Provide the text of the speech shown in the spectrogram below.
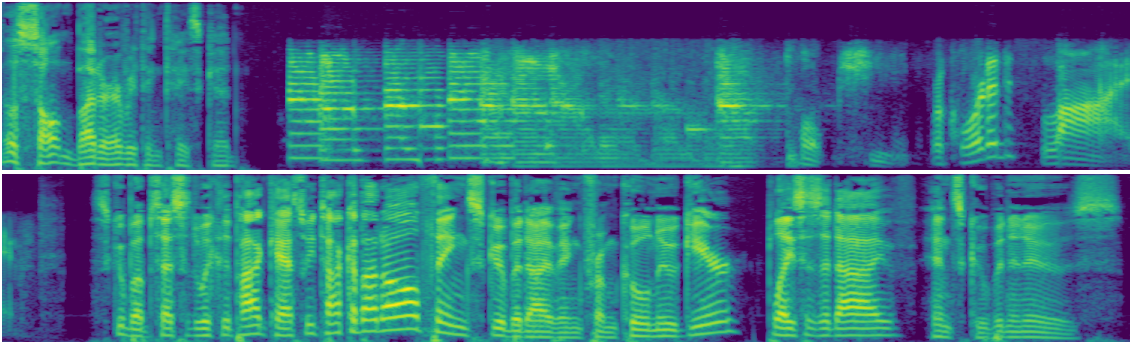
Oh, salt and butter, everything tastes good. Recorded live. Scuba Obsessed Weekly Podcast. We talk about all things scuba diving, from cool new gear, places to dive, and scuba news.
